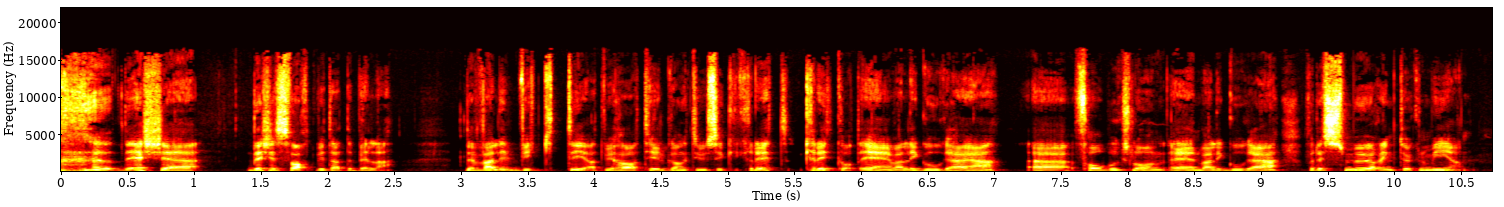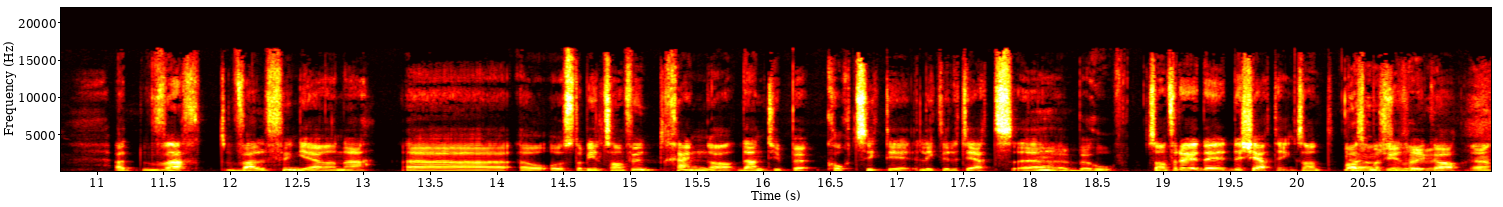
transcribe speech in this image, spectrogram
det er ikke, ikke svart-hvitt, dette bildet det er veldig viktig at vi har tilgang til usikker kreditt. Kredittkort er en veldig god greie. Eh, forbrukslån er en veldig god greie, for det er smøring til økonomien. At hvert velfungerende eh, og stabilt samfunn trenger den type kortsiktig likviditetsbehov. Mm. For det, det, det, skjer ting. sant? Vaskemaskinen ryker. Ja.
